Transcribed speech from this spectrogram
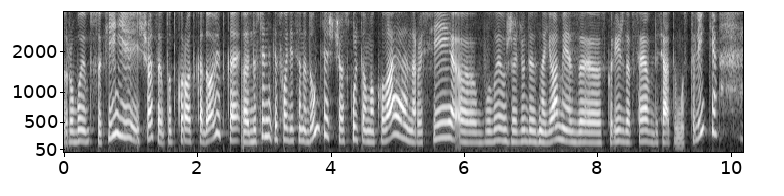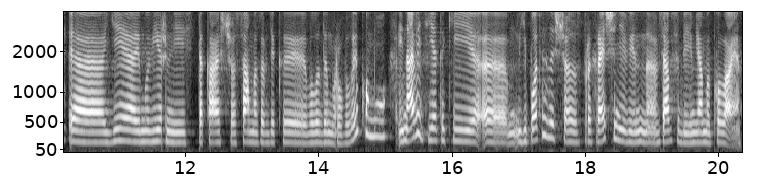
робив Софії. і Що це тут коротка довідка. Е, Дослідники сходяться на думці, що з культом Миколая на Русі е, були вже люди знайомі з скоріш за все в 10 столітті. Є ймовірність така, що саме завдяки Володимиру Великому, і навіть є такі е, гіпотези, що при хрещенні він е, взяв собі ім'я Миколая.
